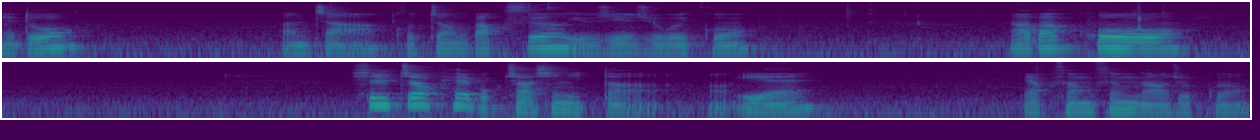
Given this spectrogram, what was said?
얘도 반짝 고점 박스 유지해주고 있고. 아바코 실적 회복 자신 있다. 어, 이에 약상승 나와줬고요.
